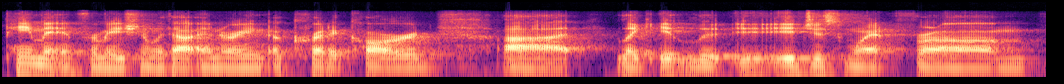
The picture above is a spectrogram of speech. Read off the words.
payment information, without entering a credit card, uh, like it it just went from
